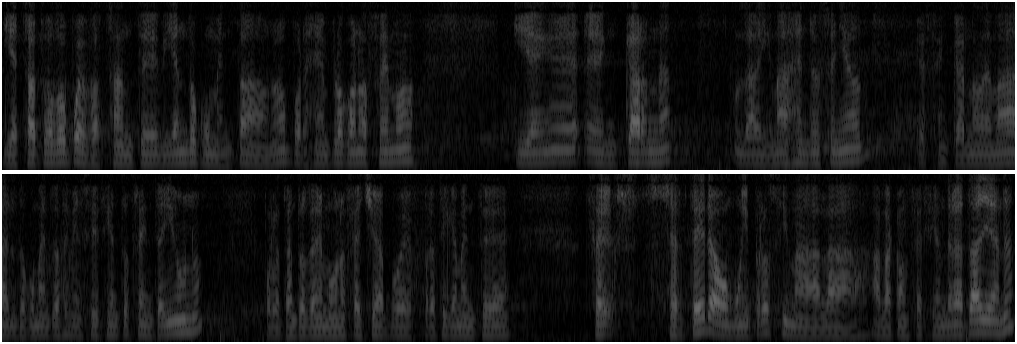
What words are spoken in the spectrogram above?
y está todo pues bastante bien documentado, ¿no? Por ejemplo, conocemos quién encarna la imagen del Señor, que se encarna además el documento de 1631, por lo tanto tenemos una fecha pues prácticamente certera o muy próxima a la, a la confección de la talla, ¿no?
